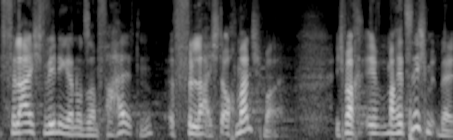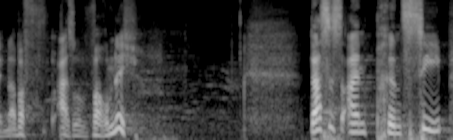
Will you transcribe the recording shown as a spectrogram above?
vielleicht weniger in unserem Verhalten, vielleicht auch manchmal. Ich mache mach jetzt nicht mitmelden, aber also warum nicht? Das ist ein Prinzip,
